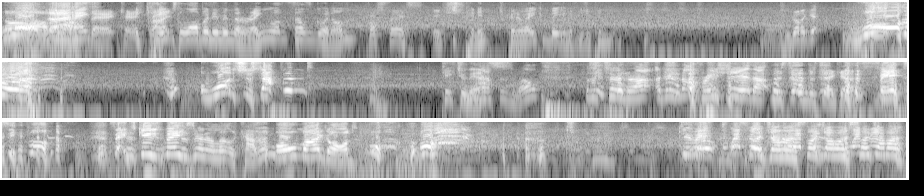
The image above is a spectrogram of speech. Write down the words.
Oh, what for the heck? He. Right. keeps lobbing him in the ring. What the hell's going on? Crossface. Just pin him. Just pin him away. You can beat him if you just pin him. We've got to get. What? the- What's just happened? Kicked you in the ass ass. as well. I just turned around. I did not appreciate that, Mr. Undertaker. Face he pulled. So, excuse me. Just went a little Karen. Oh my god. Do it. The weapon. Sledgehammer, the weapon, sledgehammer, the weapon. sledgehammer.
